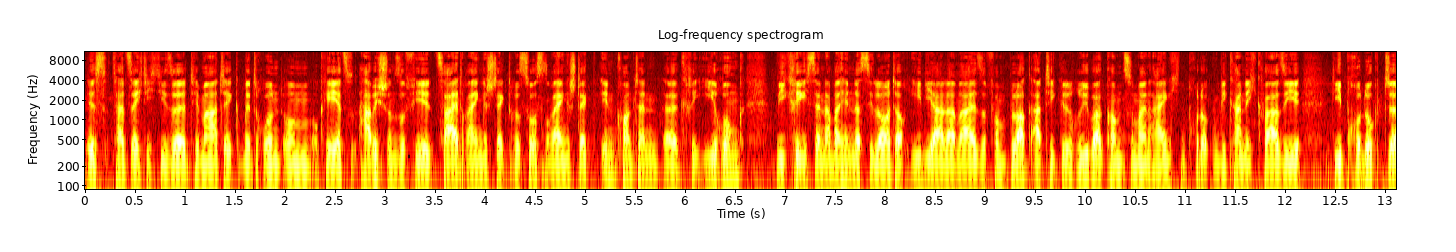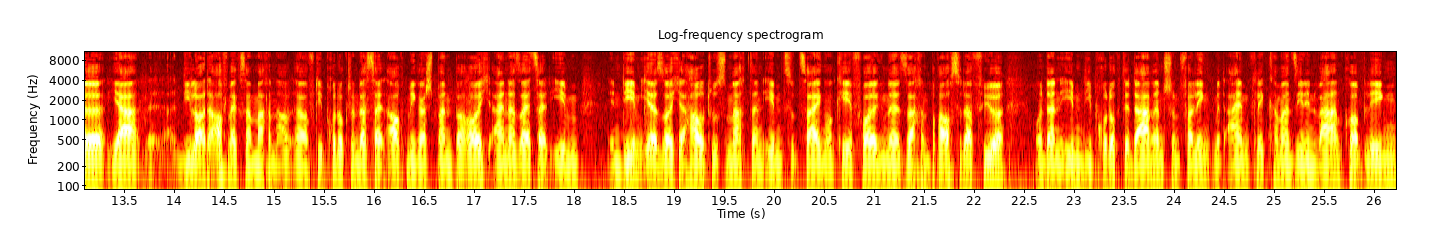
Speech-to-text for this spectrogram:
ist tatsächlich diese Thematik mit rund um, okay, jetzt habe ich schon so viel Zeit reingesteckt, Ressourcen reingesteckt in Content-Kreierung. Wie kriege ich es denn aber hin, dass die Leute auch idealerweise vom Blogartikel rüberkommen zu meinen eigentlichen Produkten? Wie kann ich quasi die Produkte, ja, die Leute aufmerksam machen auf, auf die Produkte? Und das ist halt auch mega spannend bei euch. Einerseits halt eben in dem indem ihr solche How-Tos macht, dann eben zu zeigen, okay, folgende Sachen brauchst du dafür und dann eben die Produkte darin schon verlinkt. Mit einem Klick kann man sie in den Warenkorb legen.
